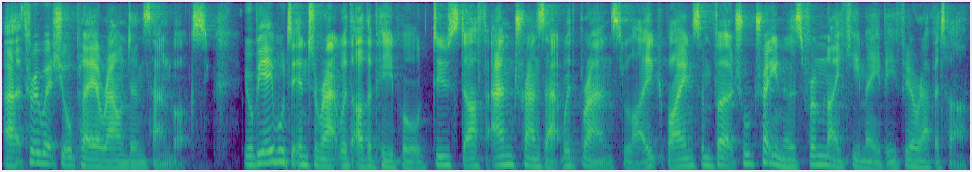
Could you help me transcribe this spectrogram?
uh, through which you'll play around in Sandbox. You'll be able to interact with other people, do stuff, and transact with brands, like buying some virtual trainers from Nike, maybe, for your avatar.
